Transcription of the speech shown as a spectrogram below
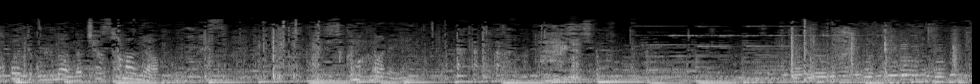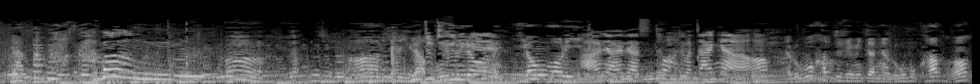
아빠한테 걸리면 나 최악 사망이야. 그래서 그만 그만해. 야, 가방을. 어. 야, 아, 야, 야, 요즘 영화는 게. 이영거리. 아니야, 아니야. 스타워즈가 짱이야. 어. 야, 로보캅도 재밌지 않냐, 로보캅? 어?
